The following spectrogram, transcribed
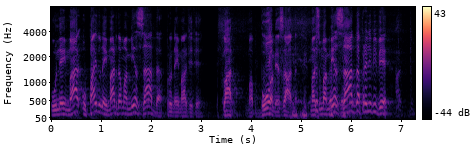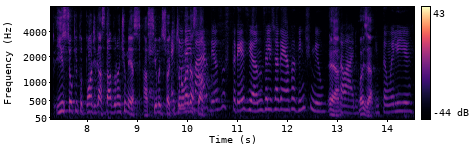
o Neymar, o pai do Neymar dá uma mesada para o Neymar viver. Claro, uma boa mesada, mas uma mesada para ele viver. Isso é o que tu pode gastar durante o mês. Acima disso aqui, é tu não vai Neymar, gastar. Desde os 13 anos, ele já ganhava 20 mil é, de salário. Pois é. Então ele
